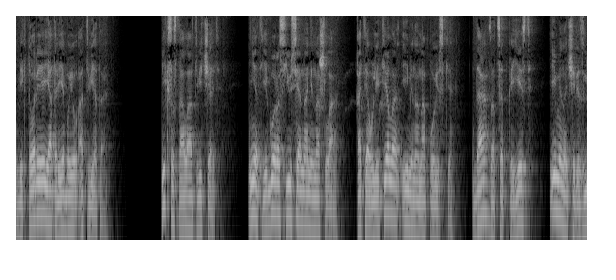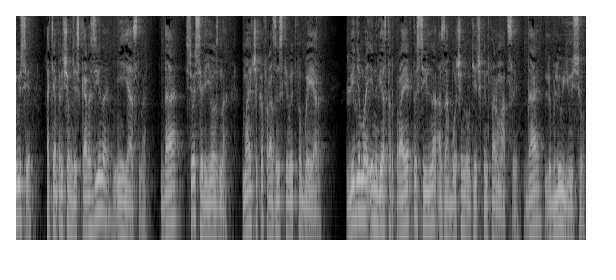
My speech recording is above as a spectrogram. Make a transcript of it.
«Виктория, я требую ответа». Пикса стала отвечать. Нет, Егора с Юси она не нашла, хотя улетела именно на поиски. Да, зацепка есть, именно через Люси, хотя при чем здесь корзина, неясно. Да, все серьезно, мальчиков разыскивает ФБР. Видимо, инвестор проекта сильно озабочен утечкой информации. Да, люблю Юсю.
